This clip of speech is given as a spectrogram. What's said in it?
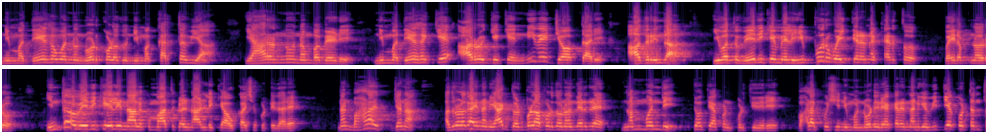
ನಿಮ್ಮ ದೇಹವನ್ನು ನೋಡ್ಕೊಳ್ಳೋದು ನಿಮ್ಮ ಕರ್ತವ್ಯ. ಯಾರನ್ನೂ ನಂಬಬೇಡಿ. ನಿಮ್ಮ ದೇಹಕ್ಕೆ, ಆರೋಗ್ಯಕ್ಕೆ ನೀವೇ ಜವಾಬ್ದಾರಿ. ಆದ್ರಿಂದ ಇವತ್ತು ವೇದಿಕೆ ಮೇಲೆ ಇಬ್ಬರು ವೈದ್ಯರನ್ನ ಕರೆತು ಭೈರಪ್ಪನವರು, ಇಂಥ ವೇದಿಕೆಯಲ್ಲಿ ನಾಲ್ಕು ಮಾತುಗಳನ್ನ ಆಡ್ಲಿಕ್ಕೆ ಅವಕಾಶ ಕೊಟ್ಟಿದ್ದಾರೆ. ನಾನು ಬಹಳ ಜನ ಅದ್ರೊಳಗ ನಾನು ಯಾಕೆ ದೊಡ್ಡಬಳ್ಳಾಪುರದವನು ಅಂದ್ರೆ ನಮ್ಮ ಮಂದಿ ಟೋಪಿ ಹಾಕೊಂಡು ಕುಳ್ತಿದ್ದೀರಿ. ಬಹಳ ಖುಷಿ ನಿಮ್ಮನ್ನು ನೋಡಿದ್ರೆ ಯಾಕಂದ್ರೆ ನನಗೆ ವಿದ್ಯೆ ಕೊಟ್ಟಂತ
